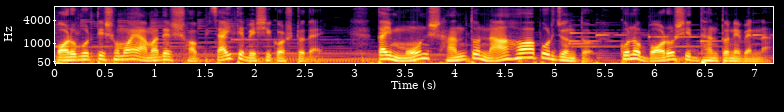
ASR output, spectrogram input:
পরবর্তী সময় আমাদের সবচাইতে বেশি কষ্ট দেয়। তাই মন শান্ত না হওয়া পর্যন্ত কোনো বড় সিদ্ধান্ত নেবেন না।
